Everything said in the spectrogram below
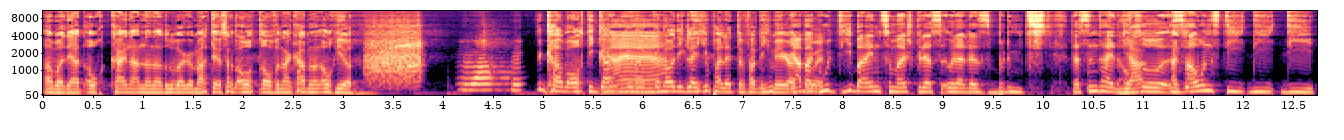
Aber der hat auch keine anderen da drüber gemacht. Der ist dann auch drauf und dann kam dann auch hier. Kam auch die ganze, Ja, ja, ja. genau die gleiche Palette, fand ich mega Ja, cool. aber gut, die beiden zum Beispiel, das, oder das, das sind halt auch Ja, so also- Sounds, die, die, die,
